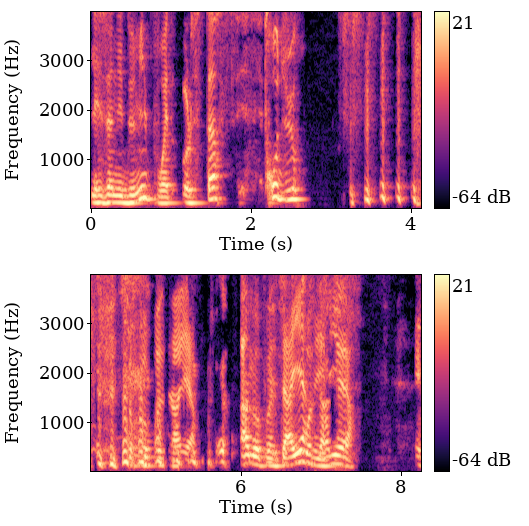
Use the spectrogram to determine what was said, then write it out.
les années 2000 pour être All-Star, c'est trop dur. Surtout au poste derrière. Ah, mais au poste derrière, Poste mais- derrière. et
